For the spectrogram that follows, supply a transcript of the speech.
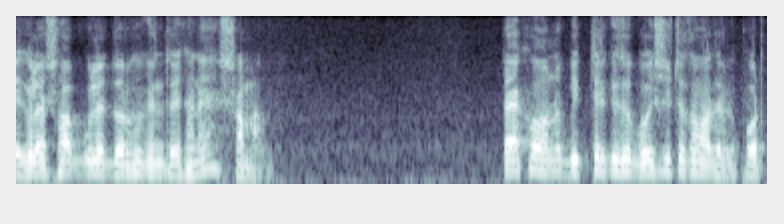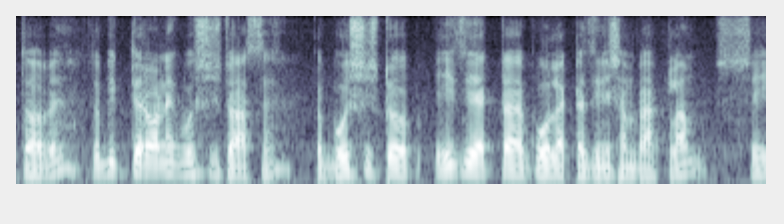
এগুলো সবগুলোর দৈর্ঘ্য কিন্তু এখানে সমান। তো এখন বৃত্তের কিছু বৈশিষ্ট্য তোমাদেরকে পড়তে হবে। তো বৃত্তের অনেক বৈশিষ্ট্য আছে। তো বৈশিষ্ট্য, এই যে একটা গোল একটা জিনিস আমরা আঁকলাম, সেই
